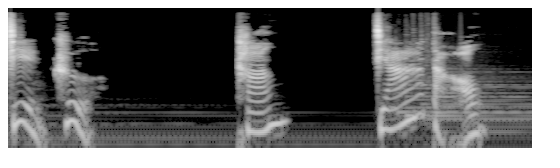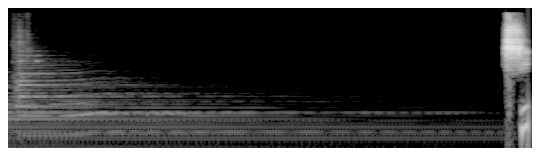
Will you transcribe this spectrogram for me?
剑客。唐贾岛。十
